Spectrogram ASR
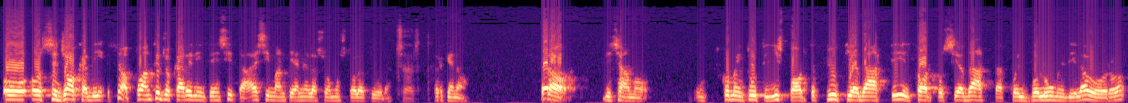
O, o se gioca di... No, può anche giocare di intensità e si mantiene la sua muscolatura. Certo. Perché no? Però, diciamo, come in tutti gli sport, più ti adatti, il corpo si adatta a quel volume di lavoro,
